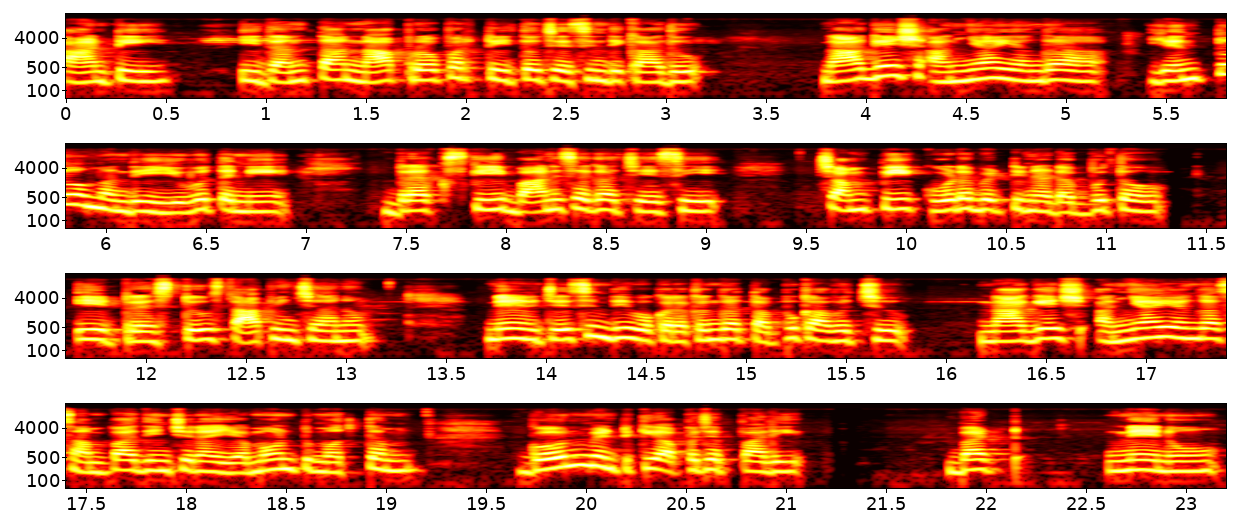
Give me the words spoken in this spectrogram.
ఆంటీ ఇదంతా నా ప్రాపర్టీతో చేసింది కాదు. నాగేష్ అన్యాయంగా ఎంతోమంది యువతని డ్రగ్స్కి బానిసగా చేసి చంపి కూడబెట్టిన డబ్బుతో ఈ ట్రస్ట్ స్థాపించాను. నేను చేసింది ఒక రకంగా తప్పు కావచ్చు. నాగేష్ అన్యాయంగా సంపాదించిన అమౌంట్ మొత్తం గవర్నమెంట్కి అప్పచెప్పాలి బట్ నేను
